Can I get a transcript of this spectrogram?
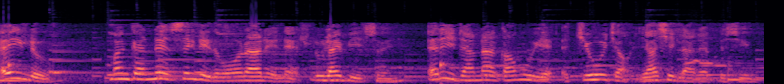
အဲ့လိုမှန်ကန်တဲ့စိတ်တွေသဘောထားတွေနဲ့လှူလိုက်ပြီဆိုရင်အဲ့ဒီဒါနကောင်းမှုရဲ့အကျိုးကြောင့်ရရှိလာတဲ့ပစ္စည်းကို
